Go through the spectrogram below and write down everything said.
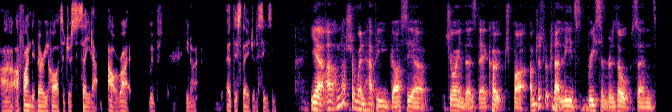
I, I find it very hard to just say that outright with, you know, at this stage of the season. Yeah, I'm not sure when Javi Garcia joined as their coach, but I'm just looking at Leeds' recent results, and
